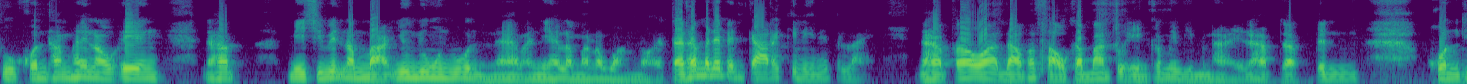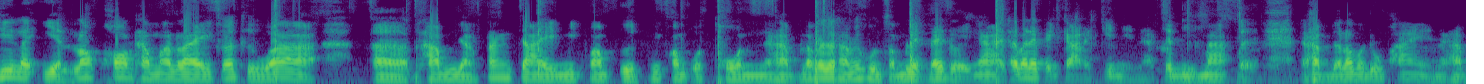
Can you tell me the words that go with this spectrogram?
ถูกคนทำให้เราเองนะครับ มีชีวิตลำบากยุ่งยุ่งวุ่นนะครับอันนี้ให้เรามาระวังหน่อย แต่ถ้าไม่ได้เป็นการกินีไม่เป็นไรนะครับ เพราะว่าดาวพระเสาร์กลับบ้านตัวเองก็ไม่มีปัญหานะครับ จะเป็นคนที่ละเอียดรอบคอบทำอะไรก็ถือว่าเอ่อทำอย่างตั้งใจมีความอึดมีความอดทนนะครับ แล้วก็จะทำให้คุณสำเร็จได้โดยง่าย ถ้าไม่ได้เป็นการกินีนะจะดีมากเลยนะครับเดี๋ยวเรามาดูไพ่นะครับ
